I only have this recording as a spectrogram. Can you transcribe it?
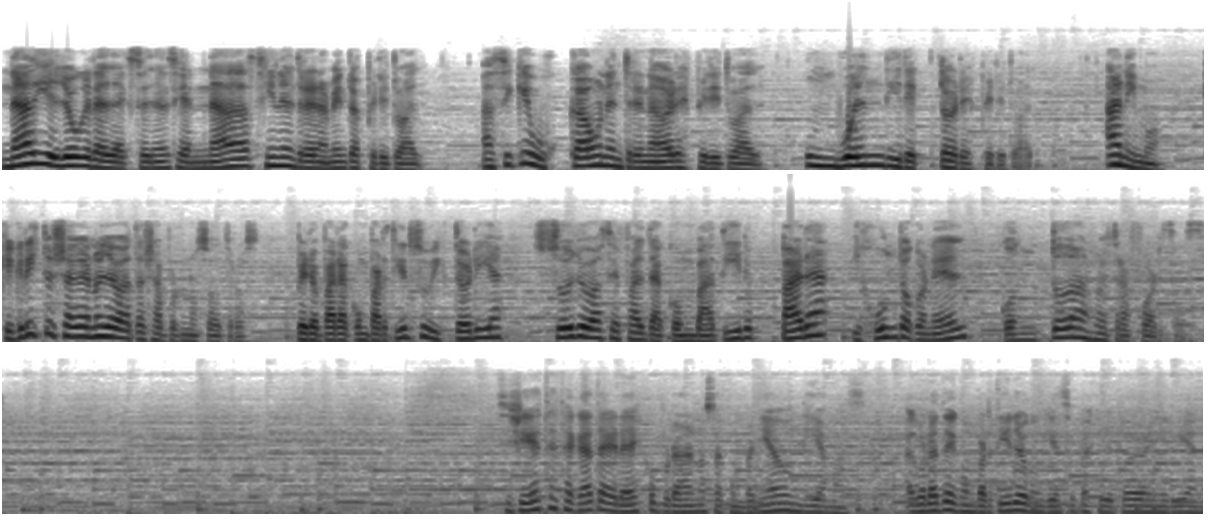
Nadie logra la excelencia en nada sin entrenamiento espiritual. Así que busca un entrenador espiritual, un buen director espiritual. Ánimo, que Cristo ya ganó la batalla por nosotros, pero para compartir su victoria solo hace falta combatir para y junto con Él con todas nuestras fuerzas. Si llegaste hasta acá te agradezco por habernos acompañado un día más. Acuérdate de compartirlo con quien sepas que le puede venir bien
